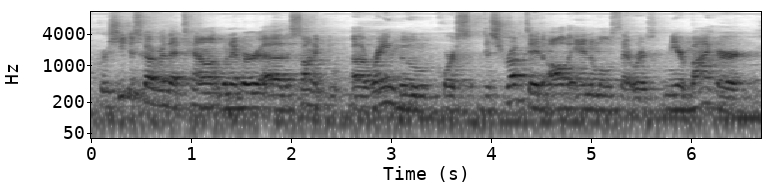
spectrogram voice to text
Of course, she discovered that talent whenever uh, the sonic uh, rain boom, of course, disrupted all the animals that were nearby her.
